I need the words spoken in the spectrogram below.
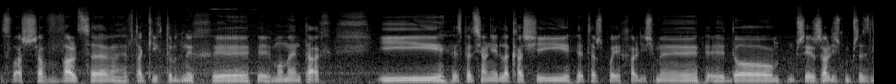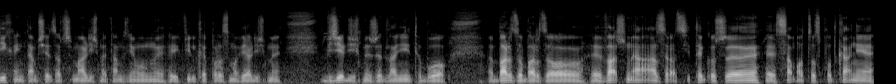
zwłaszcza w walce w takich trudnych y, y, momentach. I specjalnie dla Kasi też pojechaliśmy y, do, przejeżdżaliśmy przez Licheń, tam się zatrzymaliśmy, tam z nią chwilkę porozmawialiśmy. Widzieliśmy, że dla niej to było bardzo, bardzo ważne, a z racji tego, że samo to spotkanie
